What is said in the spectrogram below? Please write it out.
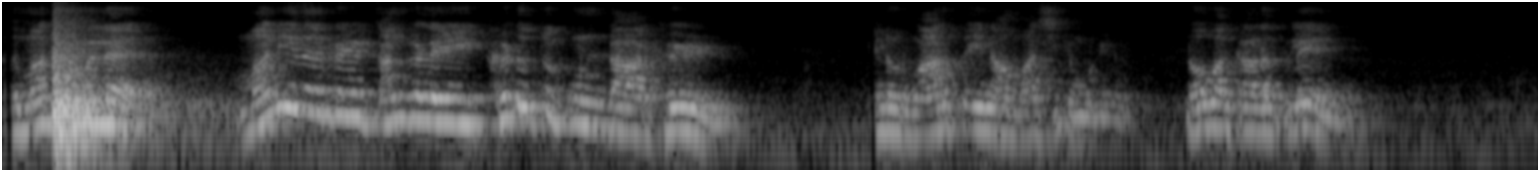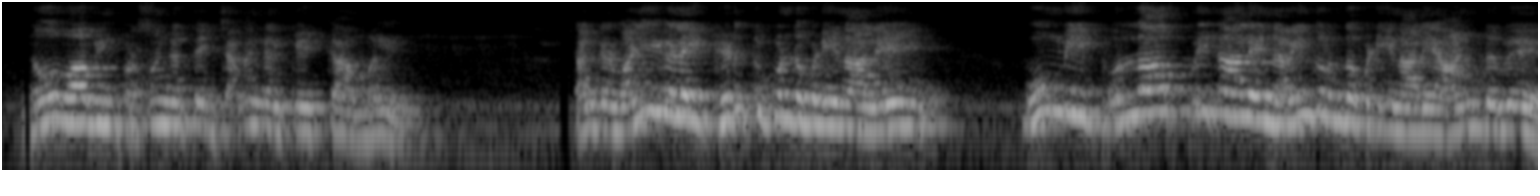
அது மாத்திரமல்ல மனிதர்கள் தங்களை கெடுத்து கொண்டார்கள் என்ற ஒரு வார்த்தையை நாம் வாசிக்க முடியும். நோவா காலத்திலே நோவாவின் பிரசங்கத்தை ஜனங்கள் கேட்காமல் தங்கள் வழிகளை கெடுத்து கொண்டபடியினாலே பூமி பொல்லாப்பினாலே நிறைந்திருந்தபடியினாலே ஆண்டவர்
